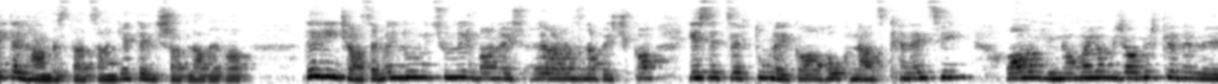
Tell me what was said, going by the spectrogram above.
այդ էլ հանգստացանք այդ էլ շատ լավ եղավ Դե ինչ ասեմ, այլ նորություններ, բաներ առանձնապես չկա։ Ես այդ ձև տուն եկա, հոգնած, քնեցի, ահագին նոմայրը մի ժամեր քնել է,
